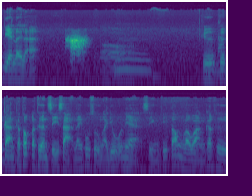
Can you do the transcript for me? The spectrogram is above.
เวียนเลยเหรอฮะค่ะอ๋อออืมคือได้คือการกระทบกระเทือนศีรษะในผู้สูงอายุเนี่ยสิ่งที่ต้องระวังก็คือ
